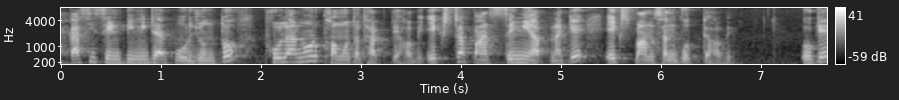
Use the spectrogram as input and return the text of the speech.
একাশি সেন্টিমিটার পর্যন্ত ফোলানোর ক্ষমতা থাকতে হবে। এক্সট্রা পাঁচ সেমি আপনাকে এক্সপানশন করতে হবে। ওকে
